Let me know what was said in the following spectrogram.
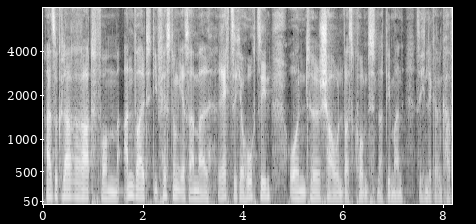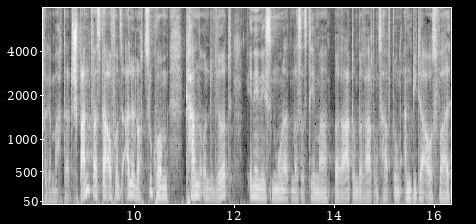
Also klarer Rat vom Anwalt, die Festung erst einmal rechtssicher hochziehen und äh, schauen, was kommt, nachdem man sich einen leckeren Kaffee gemacht hat. Spannend, was da auf uns alle noch zukommen kann und wird in den nächsten Monaten, was das Thema Beratung, Beratungshaftung, Anbieterauswahl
